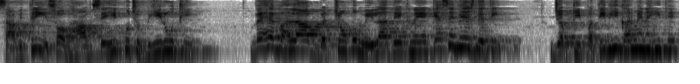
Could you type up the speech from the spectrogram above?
सावित्री स्वभाव से ही कुछ भीरू थी। वह भला बच्चों को मेला देखने कैसे भेज देती, जबकि पति भी घर में नहीं थे।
